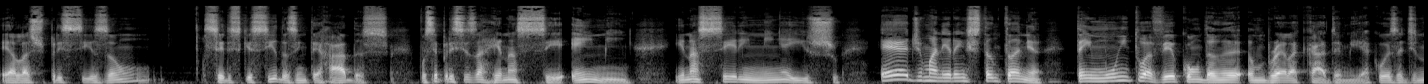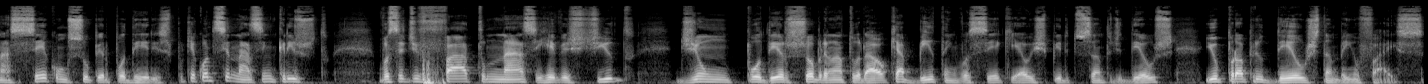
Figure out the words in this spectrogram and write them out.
elas precisam ser esquecidas, enterradas. Você precisa renascer em mim. E nascer em mim é isso. É de maneira instantânea. Tem muito a ver com The Umbrella Academy, a coisa de nascer com superpoderes. Porque quando se nasce em Cristo, você de fato nasce revestido de um poder sobrenatural que habita em você, que é o Espírito Santo de Deus, e o próprio Deus também o faz.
